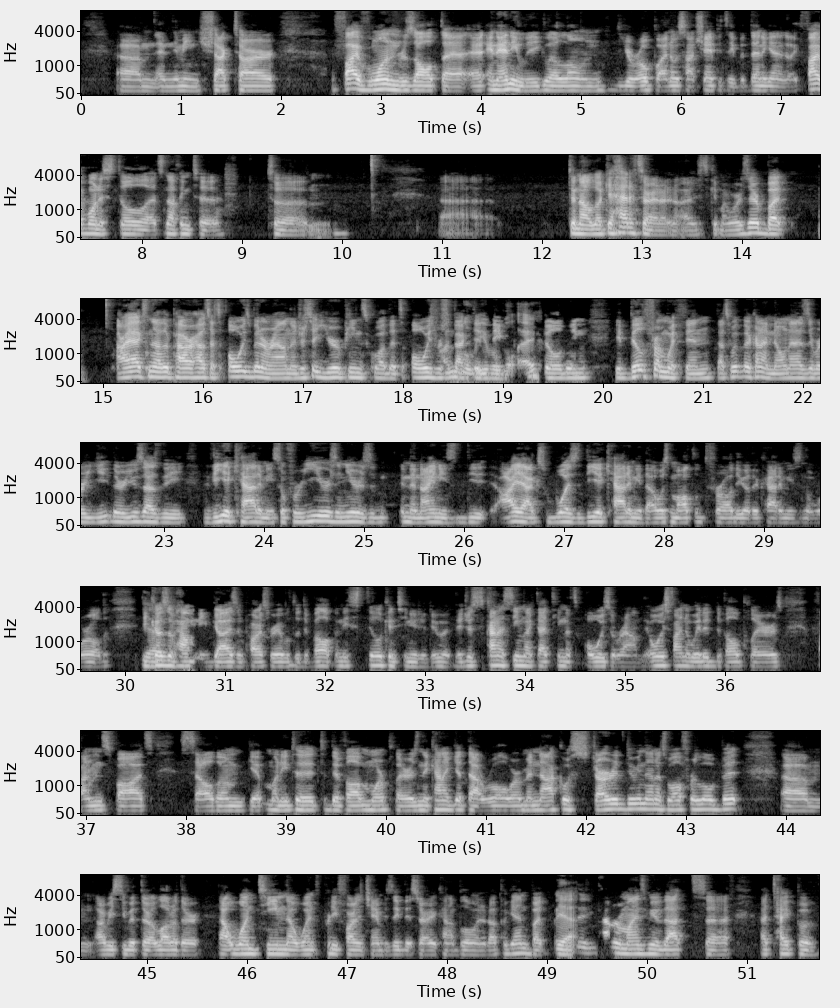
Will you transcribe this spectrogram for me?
Um, and I mean, Shakhtar, five one result uh, in any league, let alone Europa. I know it's not Champions League, but then again, like five one is still it's nothing to to um, uh, to not look at. Sorry, I don't know. I just get my words there, but. Ajax, another powerhouse that's always been around. They're just a European squad that's always respected. They eh? building. They build from within. That's what they're kind of known as. They were they're used as the the academy. So for years and years in, in the '90s, the Ajax was the academy that was modeled for all the other academies in the world because of how many guys and products were able to develop, and they still continue to do it. They just kind of seem like that team that's always around. They always find a way to develop players, find them in spots, sell them, get money to to develop more players, and they kind of get that role. Where Monaco started doing that as well for a little bit. Um, obviously, with their a lot of their that one team that went pretty far in the Champions League, they started kind of blowing it up again. But Yeah. it kind of reminds me of that uh, a type of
